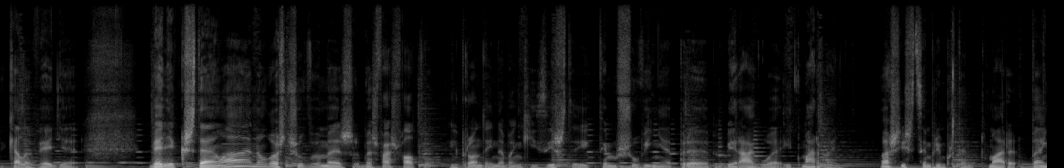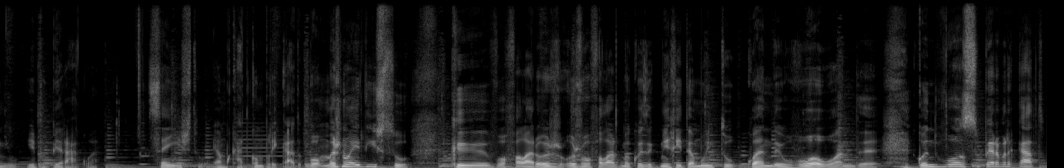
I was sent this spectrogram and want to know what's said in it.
aquela velha velha questão, ah, não gosto de chuva, mas, mas faz falta. E pronto, ainda bem que existe e que temos chuvinha para beber água e tomar banho. Eu acho isto sempre importante, tomar banho e beber água. Sem isto é um bocado complicado. Bom, mas não é disso que vou falar hoje. Hoje vou falar de uma coisa que me irrita muito quando eu vou aonde? Quando vou ao supermercado.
